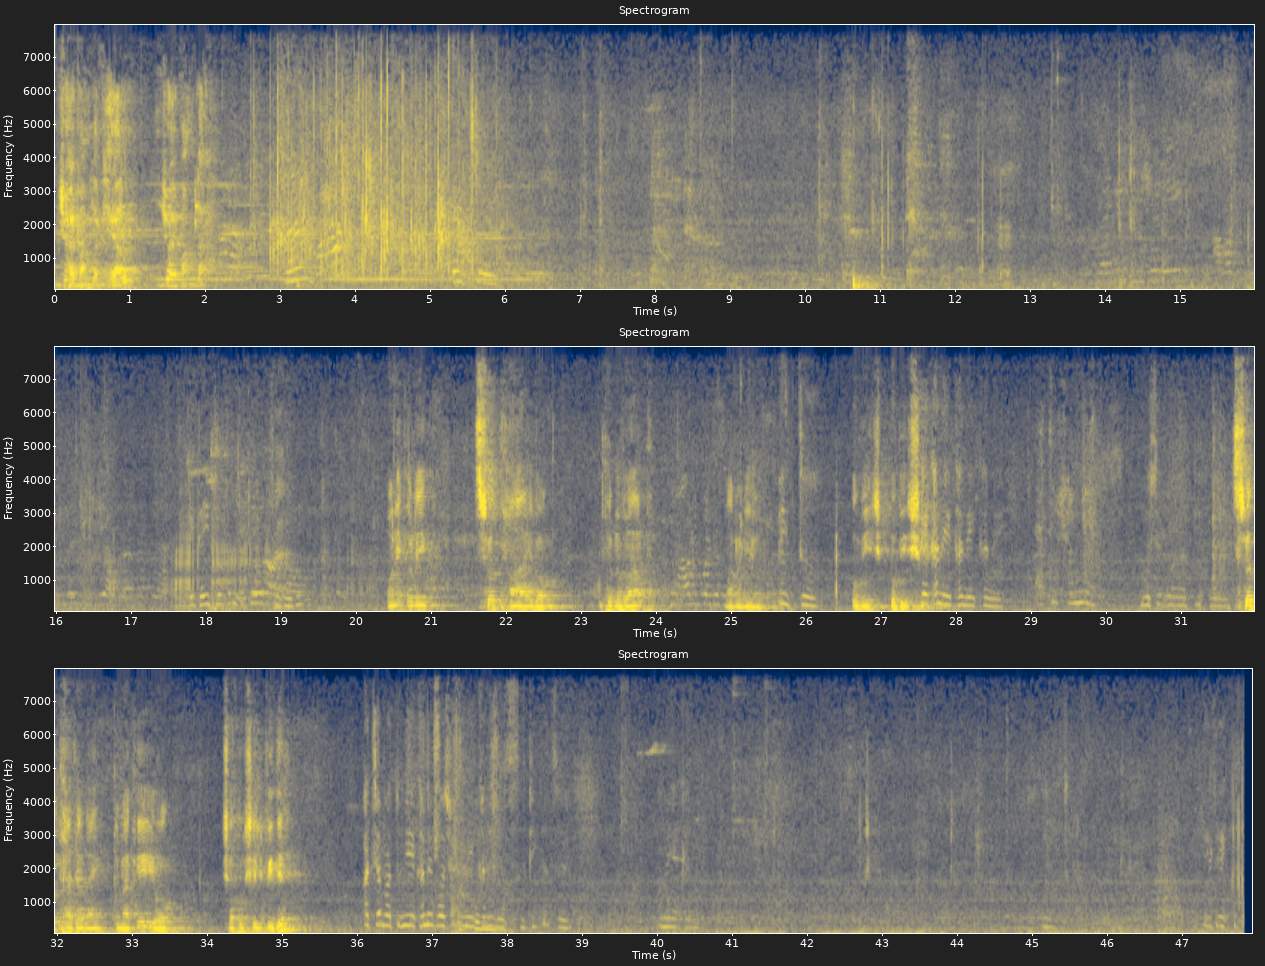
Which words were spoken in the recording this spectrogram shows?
জয় বাংলা খেয়াল জয় বাংলা। অনেক অনেক শ্রদ্ধা এবং ধন্যবাদ মাননীয় কবি। এখানে এখানে এখানে। শ্রদ্ধা জানাই তোমাকে এবং সহশিল্পীদের। আচ্ছা মা তুমি এখানে বসো আমি এখানে বসছি ঠিক আছে? আমি এখানে। একটু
